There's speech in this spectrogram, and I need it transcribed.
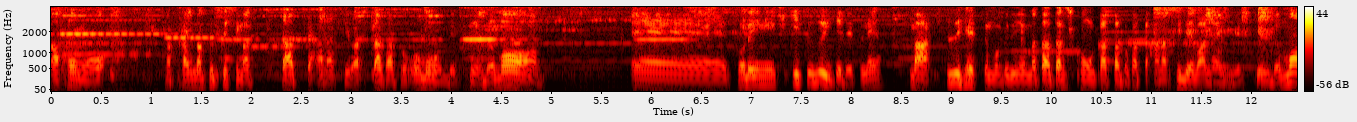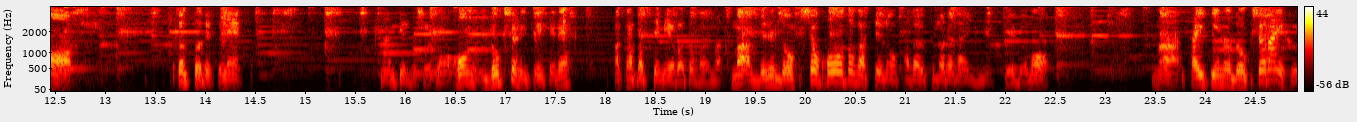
まあ、本を、ま、買いまくってしまったって話はしたかと思うんですけれども、えー、それに引き続いてですね、まあ、引き続いてっても別にまた新しく本を買ったとかって話ではないんですけれども、ちょっとですね、なんて言うんでしょう、その本、読書についてね、まあ、語ってみようかと思います。まあ、別に読書法とかっていうのを語るつもりはないんですけれども、まあ、最近の読書ライフ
